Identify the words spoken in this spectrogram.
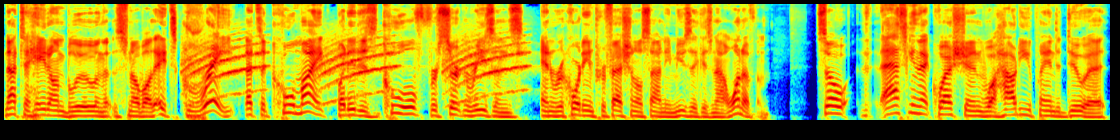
Not to hate on Blue and the Snowball. It's great. That's a cool mic, but it is cool for certain reasons, and recording professional sounding music is not one of them. So, asking that question, well, how do you plan to do it,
